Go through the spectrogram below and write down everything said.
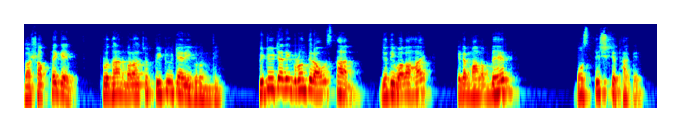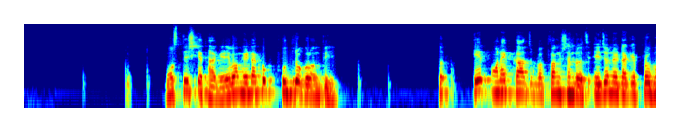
বা সব থেকে প্রধান বলা হচ্ছে পিটুইটারি গ্রন্থি। পিটুইটারি গ্রন্থির অবস্থান যদি বলা হয়, এটা মানবদেহের মস্তিষ্কে থাকে। মস্তিষ্কে থাকে এবং এটা খুব ক্ষুদ্র গ্রন্থি। তো এর অনেক কাজ বা ফাংশন রয়েছে, এই জন্য এটাকে প্রভু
